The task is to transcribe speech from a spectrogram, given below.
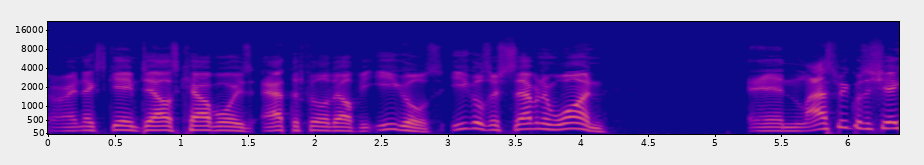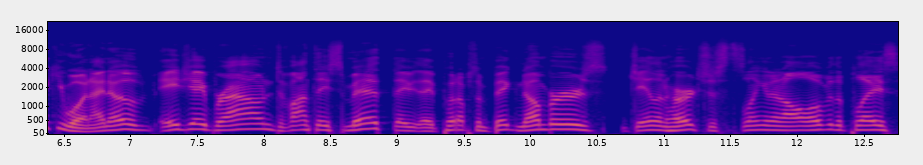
All right, next game: Dallas Cowboys at the Philadelphia Eagles. Eagles are seven and one. And last week was a shaky one. I know AJ Brown, DeVonta Smith, they, they put up some big numbers. Jalen Hurts just slinging it all over the place.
